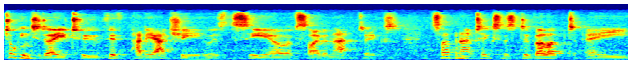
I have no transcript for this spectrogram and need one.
talking today to Viv Padayatchy, who is the CEO of Cybernaptics. Cybernaptics has developed a,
